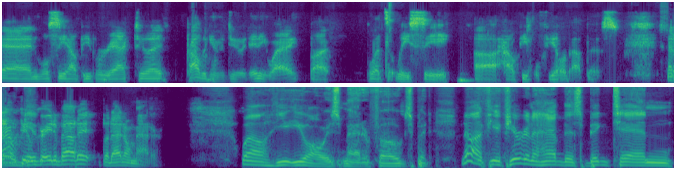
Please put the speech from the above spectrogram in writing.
and we'll see how people react to it probably going to do it anyway but let's at least see uh, how people feel about this and i So don't feel great about it but i don't matter Well, you, you always matter, folks. But no, if, you, if you're going to have this Big Ten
